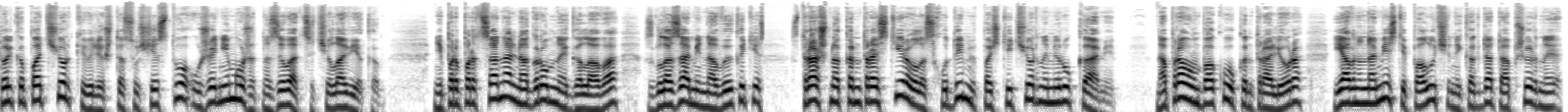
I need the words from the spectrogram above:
только подчеркивали, что существо уже не может называться человеком. Непропорционально огромная голова с глазами на выкате – страшно контрастировала с худыми, почти черными руками. На правом боку у контролера, явно на месте полученной когда-то обширной э,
